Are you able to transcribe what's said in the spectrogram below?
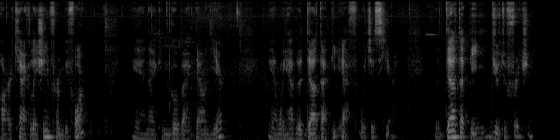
our calculation from before, and I can go back down here, and we have the delta PF, which is here. The delta P due to friction.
